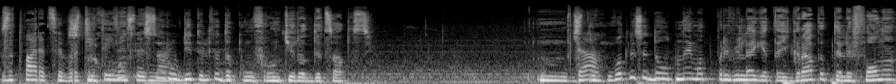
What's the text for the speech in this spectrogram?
затварят се вратите Страхуват и не се знае. родителите да конфронтират децата си? М, да, Страхуват ли се да отнемат привилегията, играта, телефона?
